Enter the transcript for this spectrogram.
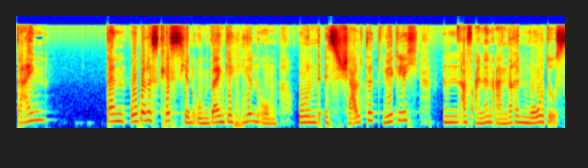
dein dein oberes Kästchen um, dein Gehirn um und es schaltet wirklich mm, auf einen anderen Modus.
